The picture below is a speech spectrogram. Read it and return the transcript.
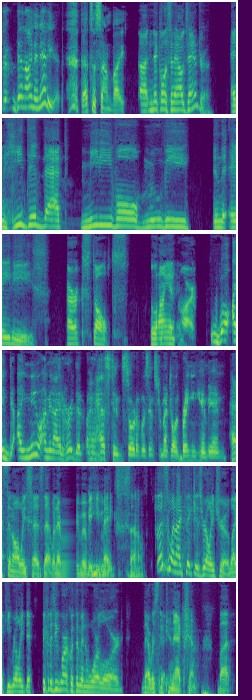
th- then I'm an idiot. That's a soundbite. Uh, Nicholas and Alexandra, and he did that medieval movie in the '80s. Eric Stoltz, Lionheart. Well, I, I knew, I mean, I had heard that Heston sort of was instrumental in bringing him in. Heston always says that when every movie he makes. So this one I think is really true. Like he really did, because he worked with him in Warlord. There was the connection. But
